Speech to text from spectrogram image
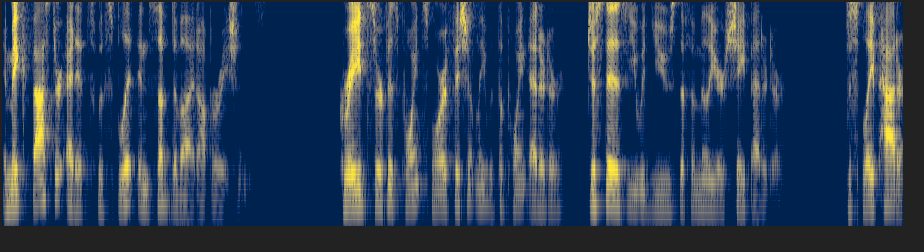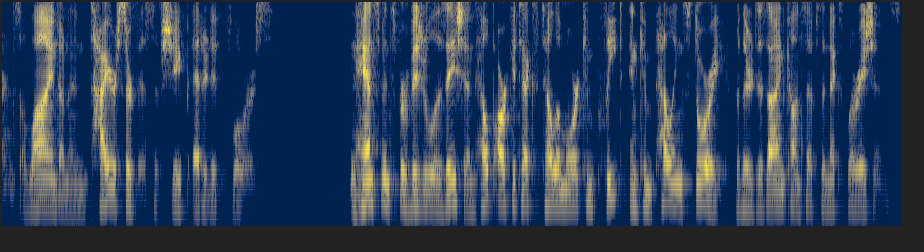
And make faster edits with split and subdivide operations. Grade surface points more efficiently with the point editor just as you would use the familiar shape editor. Display patterns aligned on an entire surface of shape edited floors. Enhancements for visualization help architects tell a more complete and compelling story for their design concepts and explorations.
